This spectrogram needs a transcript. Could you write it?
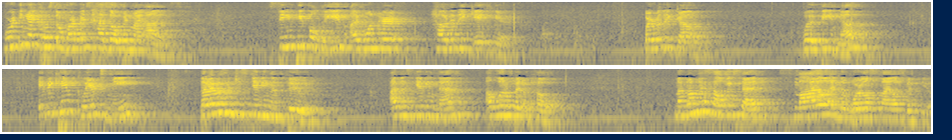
Working at Coastal Harvest has opened my eyes. Seeing people leave, I wonder, how did they get here? Where will they go? Will it be enough? It became clear to me that I wasn't just giving them food. I was giving them a little bit of hope. My mom has always said, smile and the world smiles with you.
